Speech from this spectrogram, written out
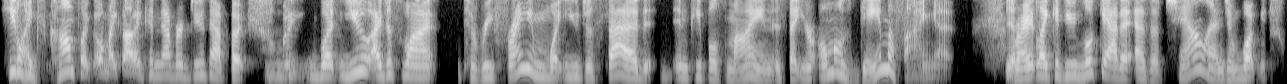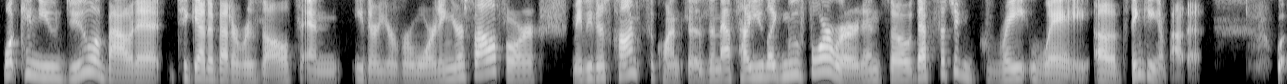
he likes conflict. Oh my god i could never do that. But Mhm. what, what you i just want to reframe what you just said in people's mind is that you're almost gamifying it Yes. right like if you look at it as a challenge and what what can you do about it to get a better result and either you're rewarding yourself or maybe there's consequences and that's how you like move forward and so that's such a great way of thinking about it Well,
